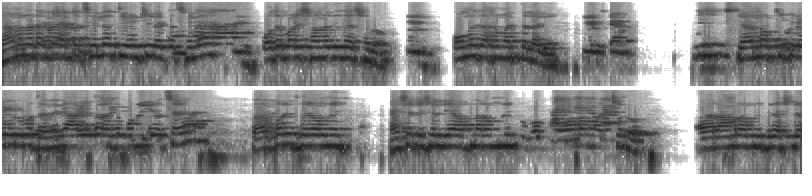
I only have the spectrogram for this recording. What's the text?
ঝামেলাটা একটা ছেলে, টিএমসির একটা ছেলে, ওদের বাড়ির সামনে দিয়ে দেখা মারতে লাগে। কেন, কি করে বলব জানি না, আগে তার হয়তো কোনো ইয়ে আছে। তারপরে ধরে আমি হেসে টেসে নিয়ে আপনার অমনি মারছিল। আর আমরা অমনি ফিরে আসলে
